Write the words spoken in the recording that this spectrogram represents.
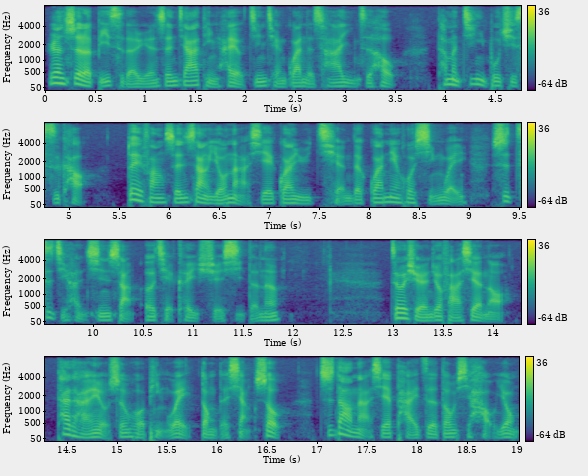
认识了彼此的原生家庭还有金钱观的差异之后，他们进一步去思考。对方身上有哪些关于钱的观念或行为是自己很欣赏而且可以学习的呢？这位学员就发现哦，太太很有生活品味，懂得享受，知道哪些牌子的东西好用，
